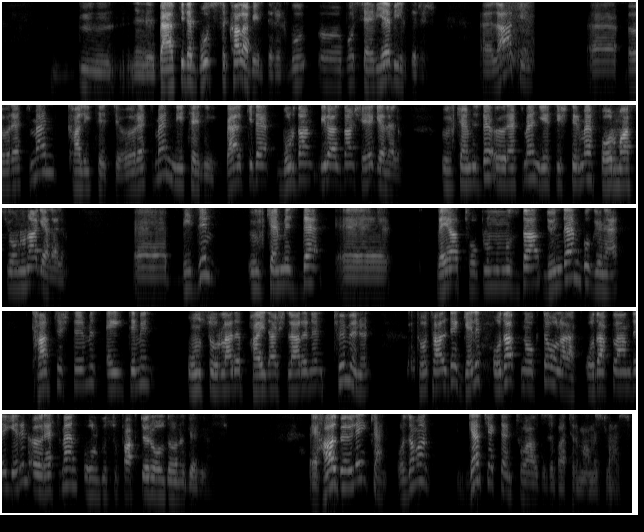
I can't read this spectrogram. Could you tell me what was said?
hmm, e, belki de bu skala bildirir, bu e, bu seviye bildirir. E, Lakin öğretmen kalitesi, öğretmen niteliği, belki de buradan birazdan şeye gelelim. Ülkemizde öğretmen yetiştirme formasyonuna gelelim. E, Bizim ülkemizde e, veya toplumumuzda dünden bugüne tartıştığımız eğitimin unsurları, paydaşlarının tümünün totalde gelip odak nokta olarak odaklandığı yerin öğretmen olgusu faktörü olduğunu görüyoruz. E, hal böyleyken o zaman gerçekten çuvaldızı batırmamız lazım.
